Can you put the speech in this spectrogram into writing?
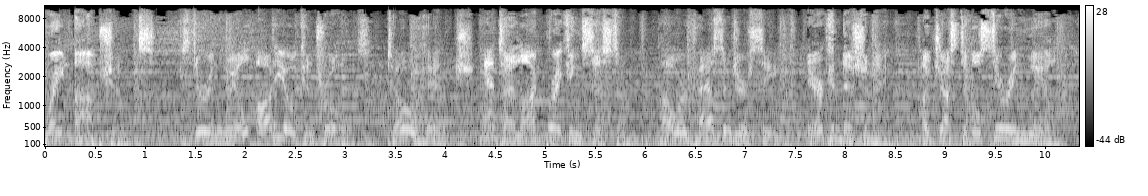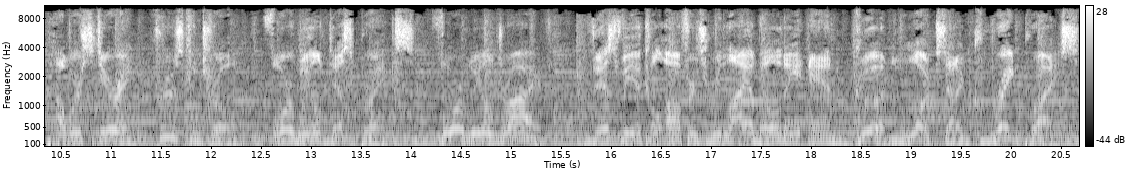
great options. Steering wheel audio controls, tow hitch, anti-lock braking system, power passenger seat, air conditioning, adjustable steering wheel, power steering, cruise control, four-wheel disc brakes, four-wheel drive. This vehicle offers reliability and good looks at a great price.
